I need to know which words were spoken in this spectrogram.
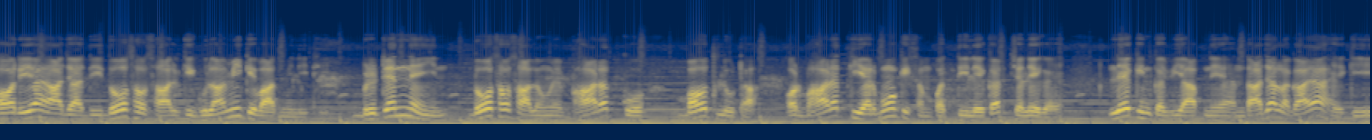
और यह आज़ादी 200 साल की गुलामी के बाद मिली थी। ब्रिटेन ने इन 200 सालों में भारत को बहुत लूटा और भारत की अरबों की संपत्ति लेकर चले गए। लेकिन कभी आपने अंदाज़ा लगाया है कि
